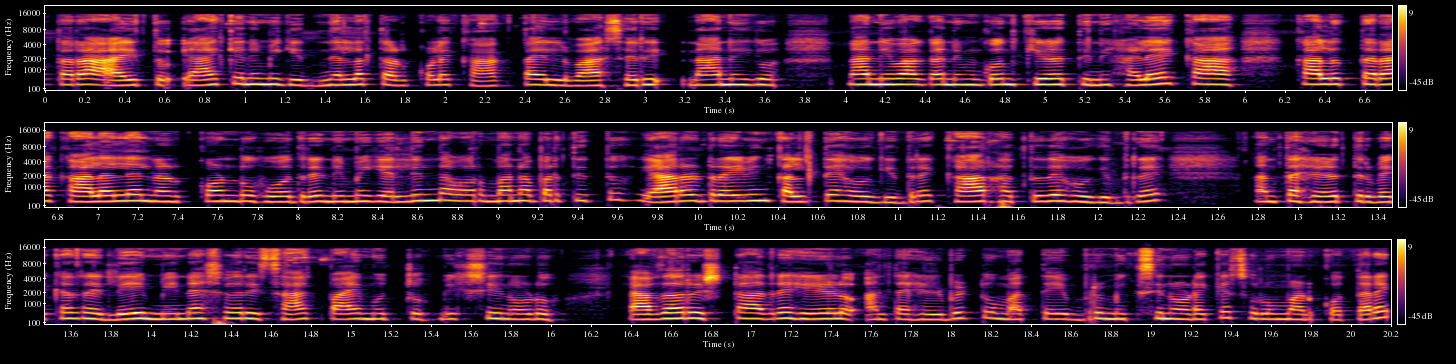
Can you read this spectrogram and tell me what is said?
ಥರ ಆಯಿತು. ಯಾಕೆ ನಿಮಗೆ ಇದನ್ನೆಲ್ಲ ತಡ್ಕೊಳಕ್ಕೆ ಆಗ್ತಾ ಇಲ್ವಾ? ಸರಿ, ನಾನೀಗ ನಾನು ಇವಾಗ ನಿಮ್ಗೊಂದು ಕೇಳ್ತೀನಿ. ಹಳೆ ಕಾ, ಕಾಲದ ಥರ ಕಾಲಲ್ಲೇ ನಡ್ಕೊಂಡು ಹೋದರೆ ನಿಮಗೆ ಎಲ್ಲಿಂದ ವರಮಾನ ಬರ್ತಿತ್ತು? ಯಾರೋ ಡ್ರೈವಿಂಗ್ ಕಲಿತೇ ಹೋಗಿದ್ರೆ, ಕಾರ್ ಹತ್ತದೇ ಹೋಗಿದ್ರೆ ಅಂತ ಹೇಳ್ತಿರ್ಬೇಕಾದ್ರೆ, ಲೇ ಮೀನೇಶ್ವರಿ ಸಾಕು ಬಾಯಿ ಮುಚ್ಚು, ಮಿಕ್ಸಿ ನೋಡು. ಯಾವ್ದಾದ್ರು ಇಷ್ಟ ಆದರೆ ಹೇಳು ಅಂತ ಹೇಳಿಬಿಟ್ಟು ಮತ್ತೆ ಇಬ್ಬರು ಮಿಕ್ಸಿ ನೋಡೋಕ್ಕೆ ಶುರು ಮಾಡ್ಕೋತಾರೆ.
